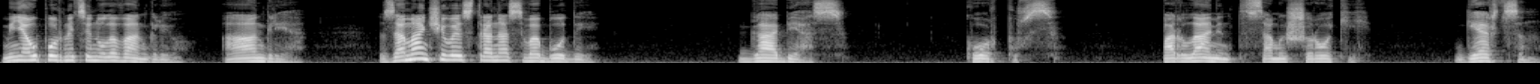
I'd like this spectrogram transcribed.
меня упорно тянуло в Англию. А Англия — заманчивая страна свободы. Габиас. Корпус. Парламент самый широкий. Герцен.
